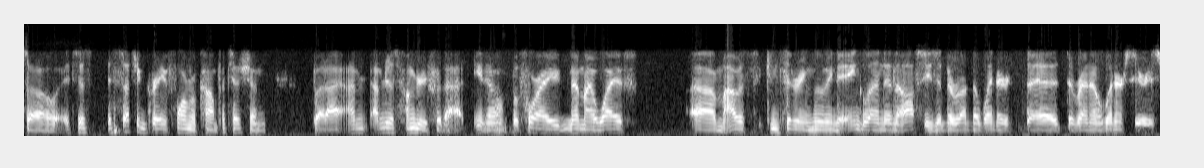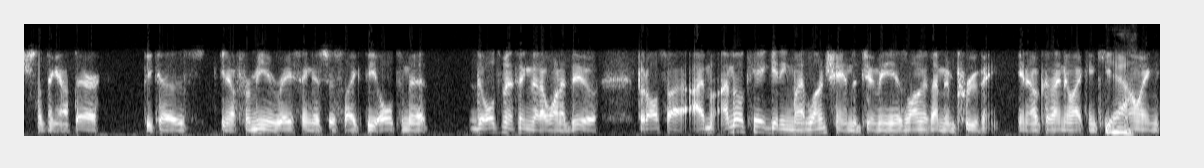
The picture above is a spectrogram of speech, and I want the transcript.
So it's just it's such a great form of competition. But I, I'm I'm just hungry for that. You know, before I met my wife, um, I was considering moving to England in the off season to run the winter the the Renault Winter Series or something out there because you know for me racing is just like the ultimate the ultimate thing that I want to do. But also I'm I'm okay getting my lunch handed to me as long as I'm improving. You know, because I know I can keep yeah. going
